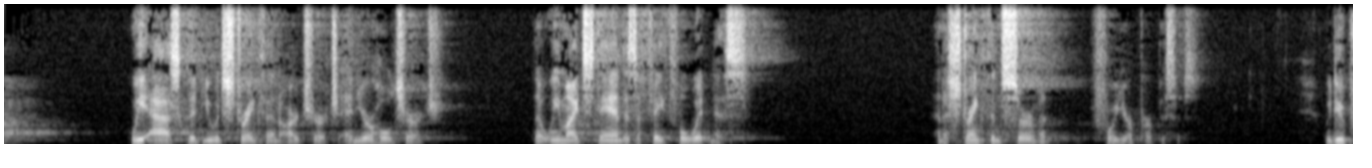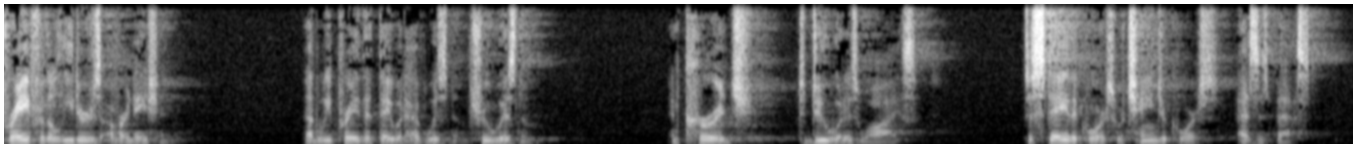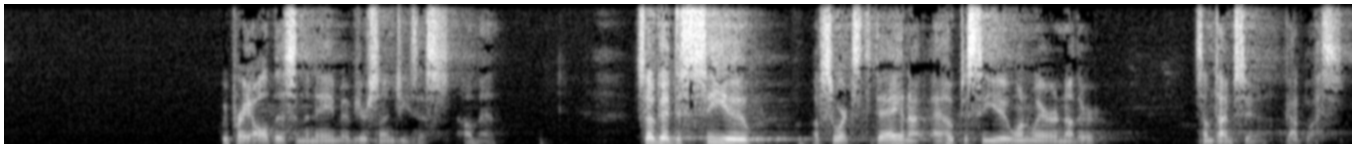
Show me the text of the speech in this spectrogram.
we ask that you would strengthen our church and your whole church, that we might stand as a faithful witness and a strengthened servant for your purposes. We do pray for the leaders of our nation. God, we pray that they would have wisdom, true wisdom, and courage to do what is wise, to stay the course or change a course as is best. We pray all this in the name of your Son, Jesus. Amen. So good to see you of sorts today, and I, I hope to see you one way or another sometime soon. God bless.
